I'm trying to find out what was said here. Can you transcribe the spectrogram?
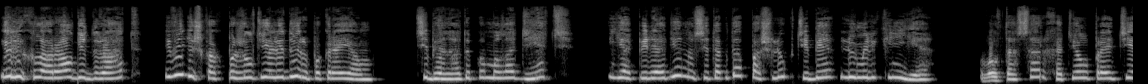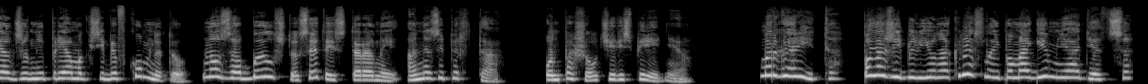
или хлоралгидрат. Видишь, как пожелтели дыры по краям? Тебе надо помолодеть». Я переоденусь и тогда пошлю к тебе люмелькинье». Валтасар хотел пройти от жены прямо к себе в комнату, но забыл, что с этой стороны она заперта. Он пошел через переднюю. «Маргарита, положи белье на кресло и помоги мне одеться.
